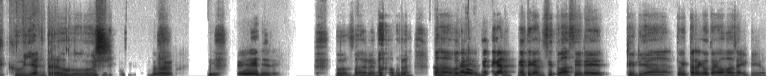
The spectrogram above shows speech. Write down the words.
Guyon terus. Oh, parah parah. Paham, makanya ngerti kan ngerti kan situasine dunia Twitter iku koyo apa saiki yo,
